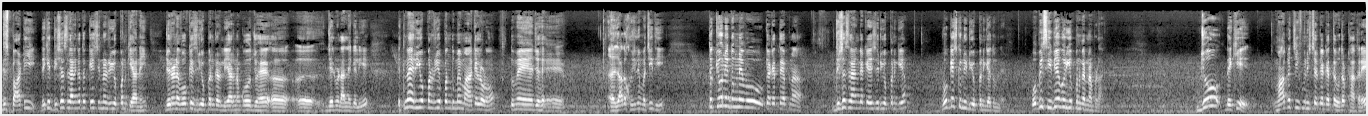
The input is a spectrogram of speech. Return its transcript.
जिस पार्टी, देखिए, दिशा सलान का तो केस इन्होंने रीओपन किया नहीं जिन्होंने वो केस रीओपन कर लिया को जो है जेल में डालने के लिए। इतना रीओपन रीओपन तुम्हें माँ के लड़ो, तुम्हें जो है ज़्यादा खुजली मची थी तो क्यों नहीं तुमने वो, क्या कहते हैं अपना, दिशा सलान का केस रीओपन किया? वो केस क्यों नहीं रीओपन किया तुमने? वो भी सीबीआई को रीओपन करना पड़ा। जो, देखिए, वहाँ के चीफ मिनिस्टर क्या कहते हैं, उद्धव ठाकरे,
